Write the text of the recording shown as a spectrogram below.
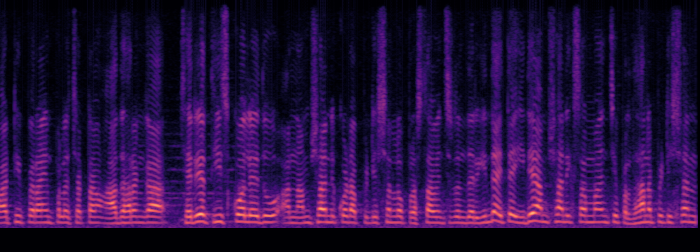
పార్టీ ఫిరాయింపుల చట్టం ఆధారంగా చర్య తీసుకోలేదు అన్న అంశాన్ని కూడా పిటిషన్లో ప్రస్తావించడం జరిగింది. అయితే ఇదే అంశానికి సంబంధించి ప్రధాన పిటిషన్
